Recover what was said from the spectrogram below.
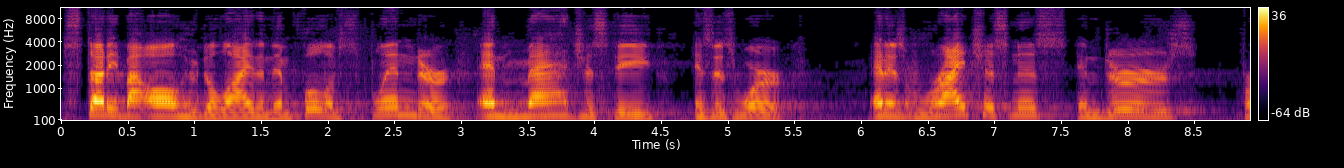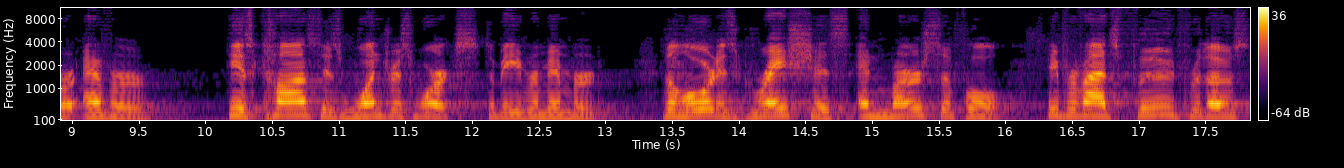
studied by all who delight in them. Full of splendor and majesty is his work, and his righteousness endures forever. He has caused his wondrous works to be remembered. The Lord is gracious and merciful. He provides food for those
